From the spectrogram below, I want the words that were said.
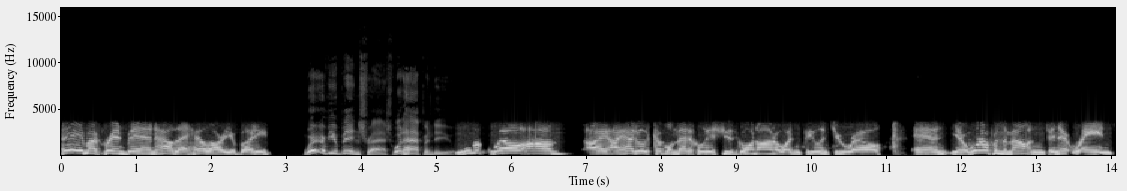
Hey, my friend Ben. How the hell are you, buddy? Where have you been, Trash? What happened to you? Well, um, I, I had a couple of medical issues going on. I wasn't feeling too well. And, you know, we're up in the mountains and it rains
